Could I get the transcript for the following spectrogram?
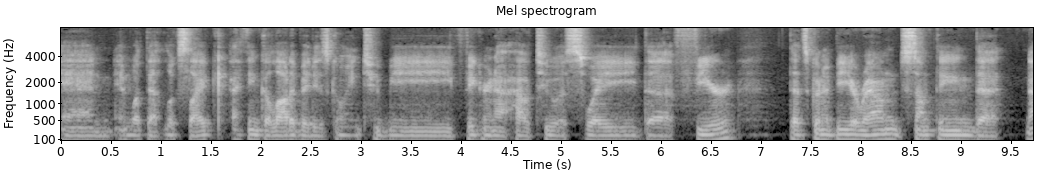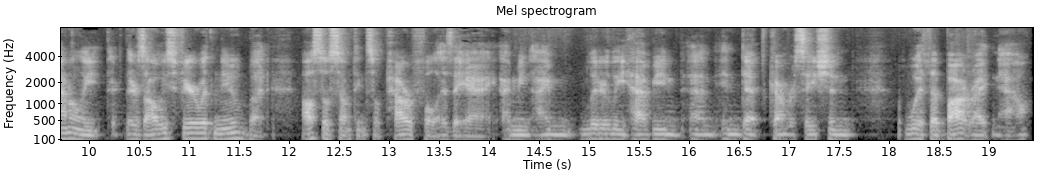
and and what that looks like. I think a lot of it is going to be figuring out how to assuage the fear that's going to be around something that not only there's always fear with new, but also something so powerful as AI. I mean, I'm literally having an in-depth conversation with a bot right now.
